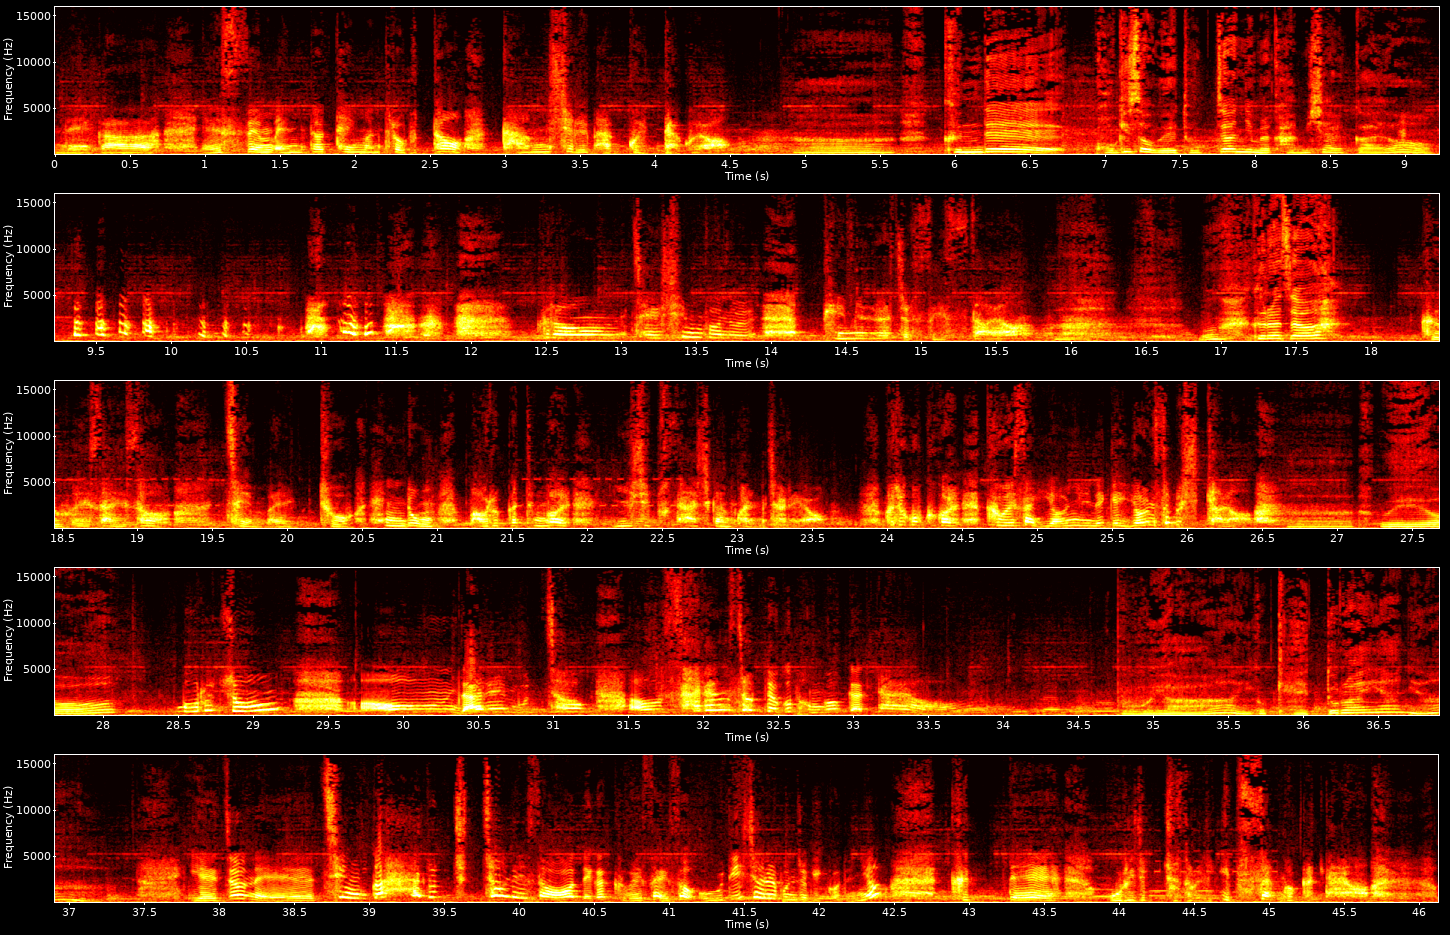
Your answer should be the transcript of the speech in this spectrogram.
내가 SM 엔터테인먼트로부터 감시를 받고 있다고요. 아, 근데 거기서 왜 독자님을 감시할까요? 그럼 제 신분을 비밀로 해줄 수 있어요? 뭐, 그러죠. 그 회사에서 제 말투, 행동, 버릇 같은 걸 24시간 관찰해요. 그리고 그걸 그 회사 연예인에게 연습을 시켜요. 아, 왜요? 모르죠? 어, 나를 무척 어, 사랑스럽다고 본 것 같아요. 뭐야, 이거 개또라이 아니야? 예전에 친구가 하도 추천해서 내가 그 회사에서 오디션을 본 적이 있거든요. 그때 우리 집 주소를 입수한 것 같아요.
